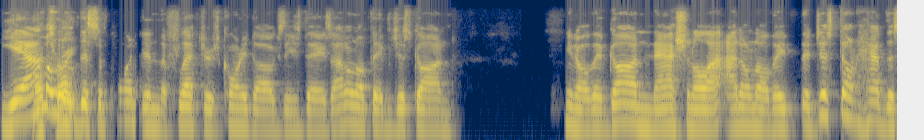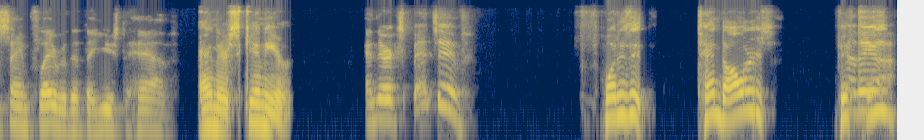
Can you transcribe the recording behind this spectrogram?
Yeah, I'm a little right. disappointed in the Fletcher's corny dogs these days. I don't know if they've just gone, you know, they've gone national. I, I don't know. They they just don't have the same flavor that they used to have, And they're skinnier. And they're expensive. What is it? Ten dollars? Yeah, they are. Fifteen?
